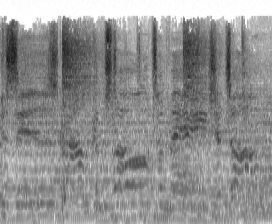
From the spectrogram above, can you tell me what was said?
This is ground control to Major Tom.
